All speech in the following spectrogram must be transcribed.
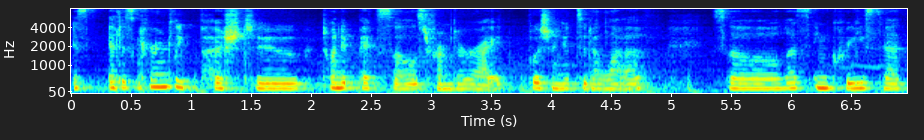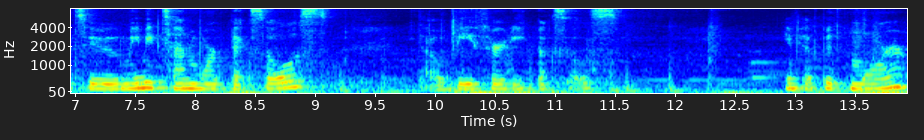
is it is currently pushed to 20 pixels from the right, pushing it to the left. So let's increase that to maybe 10 more pixels. That would be 30 pixels. Maybe a bit more,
